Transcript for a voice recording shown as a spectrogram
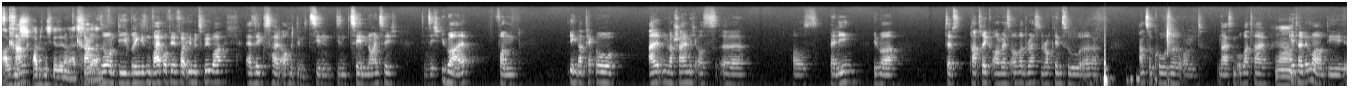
habe ich, nicht, hab ich nicht gesehen, um ehrlich Krank so und die bringen diesen Vibe auf jeden Fall übelst rüber. Essex halt auch mit dem 10, diesem 1090, den sehe ich überall von irgendeiner Techno-Alten wahrscheinlich aus, äh, aus Berlin über selbst Patrick Always Overdressed rockt den zu äh, Anzughose und nicem Oberteil. Ja. Geht halt immer und die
